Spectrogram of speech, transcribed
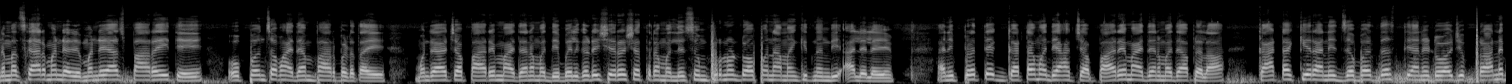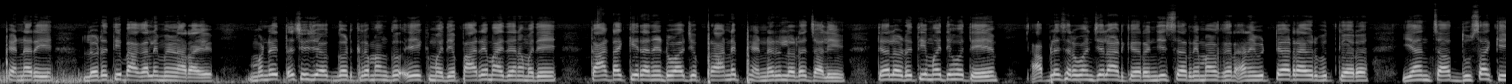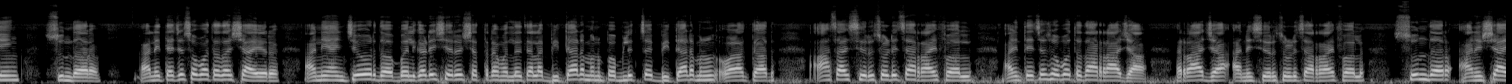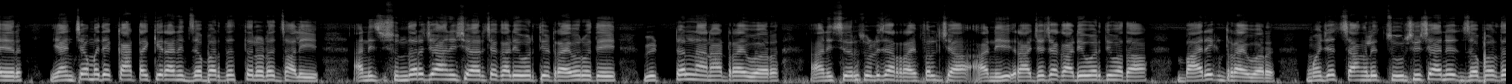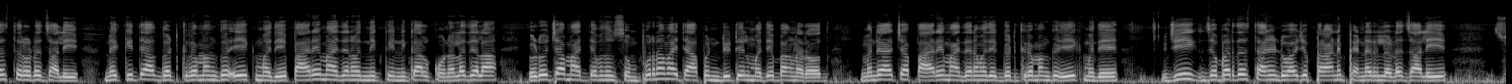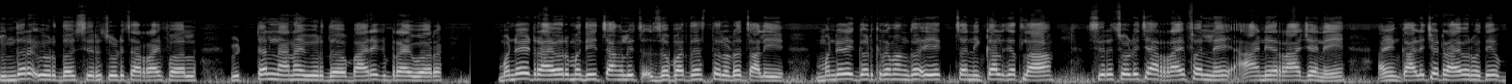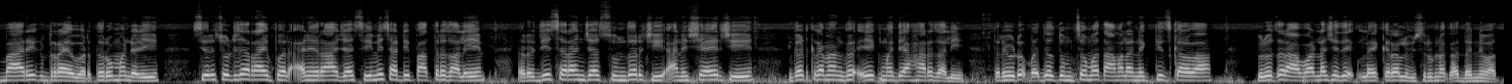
नमस्कार मंडळी मंडळी आज पारे येथे ओपनचं मैदान पार पडत आहे. मंडळाच्या पारे मैदानामध्ये बैलगाडी शहर क्षेत्रामधले संपूर्ण टॉप नामांकित नंदी आलेले आहे. आणि प्रत्येक गटामध्ये आजच्या पारे मैदानामध्ये आपल्याला काटाकीर आणि जबरदस्ती आणि डोळ्याचे प्राण फेडणारे लढती बघायला मिळणार आहे. मंडळी तसेच या गट क्रमांक एकमध्ये पारे मैदानामध्ये काटाकीर आणि डोळ्याचे प्राण फेडणारी लढत झाली. त्या लढतीमध्ये होते आपले सर्वांचे लाडके रणजित सर निमाळकर आणि विठ्ठल ड्रायव्हर बुतकर यांचा दुसा किंग सुंदर. आणि त्याच्यासोबत आता शायर आणि यांच्यावर बैलगाडी शहर क्षेत्रामधलं त्याला भिताड म्हणून पब्लिकचं भिताड म्हणून ओळखतात. असा शिरसोडीचा रायफल आणि त्याच्यासोबत आता राजा राजा आणि शिरसोडीचा रायफल सुंदर आणि शायर यांच्यामध्ये काटाकीर आणि जबरदस्त लढत झाली. आणि सुंदरच्या आणि शहरच्या गाडीवरती ड्रायव्हर होते विठ्ठल नाना ड्रायव्हर. आणि शिरसोडीच्या रायफलच्या आणि राजाच्या गाडीवरती होता बारीक ड्रायव्हर. म्हणजे चांगले चुरशीची आणि जबरदस्त लढत झाली. नक्की त्या गट क्रमांक एकमध्ये पारे मैदानावर निक निकाल कोणाला दिला व्हिडिओच्या माध्यमातून संपूर्ण माहिती आपण डिटेलमध्ये बघणार आहोत. मंडळाच्या पारे मैदानामध्ये गट क्रमांक एकमध्ये जी जबरदस्त आणि डोळ्याचे प्राण फेडणारी लढत झाली. सुंदर विरुद्ध शिरसोडीचा रायफल विठ्ठल नाना विरुद्ध बारीक ड्रायव्हर मंडळी ड्रायव्हरमध्ये चांगलीच जबरदस्त लढत झाली. मंडळी गट क्रमांक एकचा निकाल घेतला. शिरसोडीच्या रायफलने आणि राजाने आणि गाडीचे ड्रायव्हर होते बारीक ड्रायव्हर. तर मंडळी शिरसोटीचा रायफल आणि राजा सीमेसाठी पात्र झाले. रजित सरांच्या सुंदरची आणि शहरची गट क्रमांक एकमध्ये हार झाली. तर व्हिडिओबद्दल तुमचं मत आम्हाला नक्कीच कळवा. व्हिडिओ जर आवडला असेल लाईक करायला विसरू नका. धन्यवाद.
